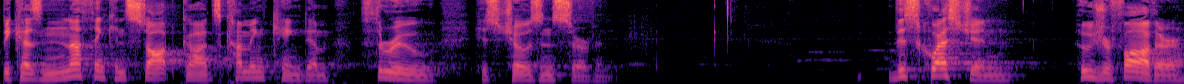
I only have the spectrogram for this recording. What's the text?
because nothing can stop God's coming kingdom through his chosen servant. This question, who's your father,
